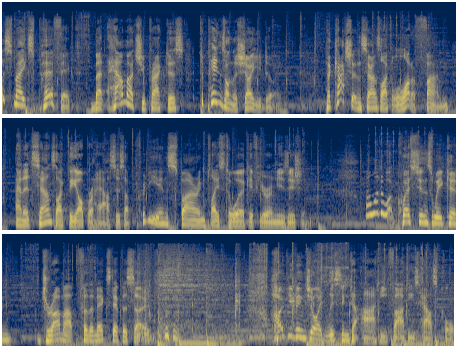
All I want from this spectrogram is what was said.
Practice makes perfect, but how much you practice depends on the show you're doing. Percussion sounds like a lot of fun, and it sounds like the Opera House is a pretty inspiring place to work if you're a musician. I wonder what questions we can drum up for the next episode. Hope you've enjoyed listening to Artie Farty's House Call.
